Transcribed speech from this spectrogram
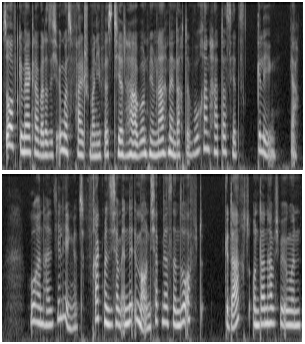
so oft gemerkt habe, dass ich irgendwas falsch manifestiert habe und mir im Nachhinein dachte, woran hat das jetzt gelegen? Woran hat gelegen? Das fragt man sich am Ende immer. Und ich habe mir das dann so oft gedacht und dann habe ich mir irgendwann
